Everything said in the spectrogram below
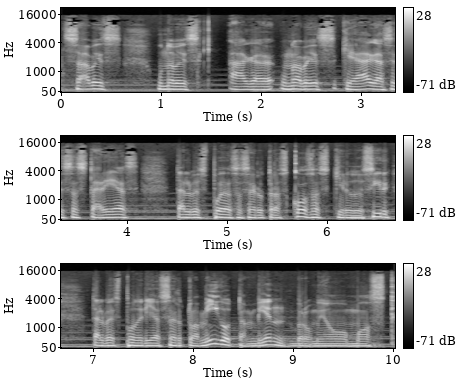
Sabes, una vez haga, una vez que hagas esas tareas, tal vez puedas hacer otras cosas. Quiero decir, tal vez podría ser tu amigo también, bromeó Musk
